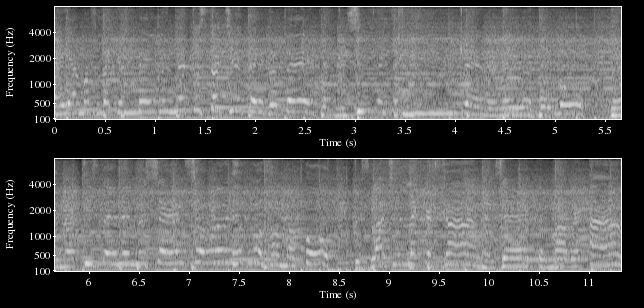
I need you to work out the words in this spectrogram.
En jij mag lekker meedoen met een stadje TVB. Van muziek en techniek en een hele hoop. Een artiest en een docent, zo een heel programma vol. Dus laat je lekker gaan en zet hem maar weer aan.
